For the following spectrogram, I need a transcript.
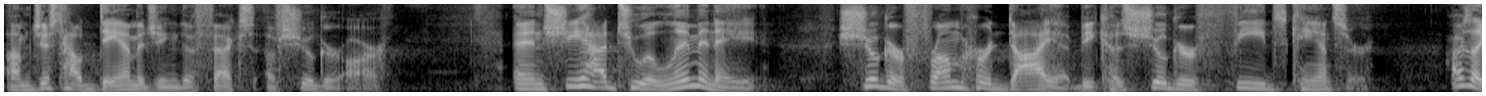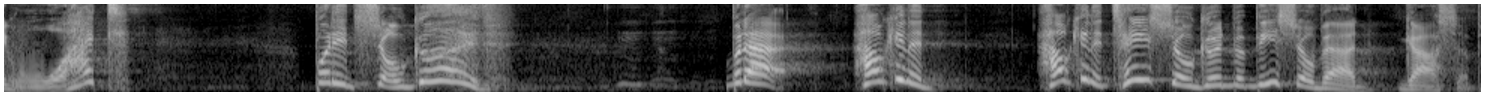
um, just how damaging the effects of sugar are and she had to eliminate sugar from her diet because sugar feeds cancer. I was like, what? But it's so good. But uh, how can it how can it taste so good but be so bad? Gossip.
